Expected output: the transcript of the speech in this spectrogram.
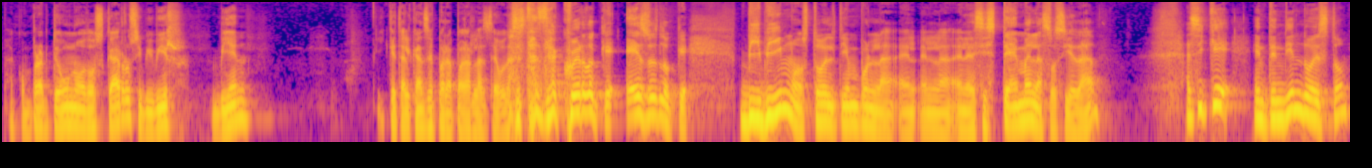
a comprarte uno o dos carros y vivir bien y que te alcance para pagar las deudas. ¿Estás de acuerdo que eso es lo que vivimos todo el tiempo en, en el sistema, en la sociedad? Así que, entendiendo esto,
